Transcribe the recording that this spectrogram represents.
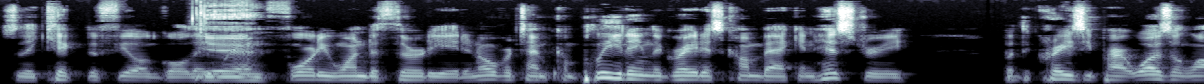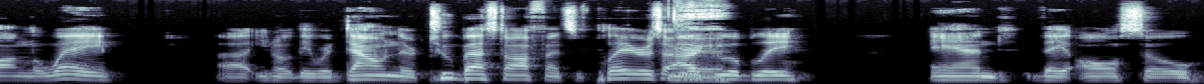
So they kicked the field goal. They Yeah. win 41 to 38 in overtime, completing the greatest comeback in history. But the crazy part was along the way, uh, you know, they were down their two best offensive players, Yeah. arguably, and they also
